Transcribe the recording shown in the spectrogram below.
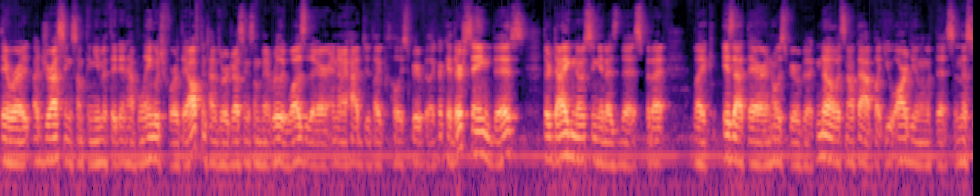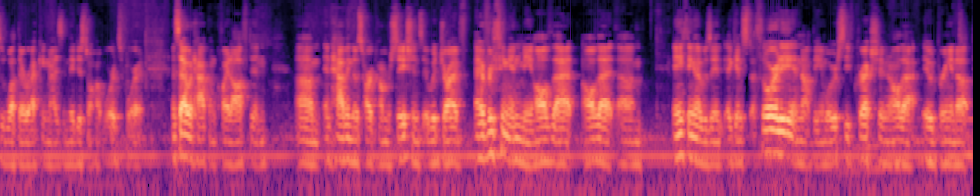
they were addressing something even if they didn't have language for it. They oftentimes were addressing something that really was there, and I had to like the Holy Spirit be like, okay, they're saying this, they're diagnosing it as this, but I like is that there? And holy spirit would be like no it's not that but you are dealing with this and this is what they're recognizing. They just don't have words for it. And so that would happen quite often. Um, and having those hard conversations it would drive everything in me all that all that um, anything that was against authority and not being able to receive correction and all that it would bring it up.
